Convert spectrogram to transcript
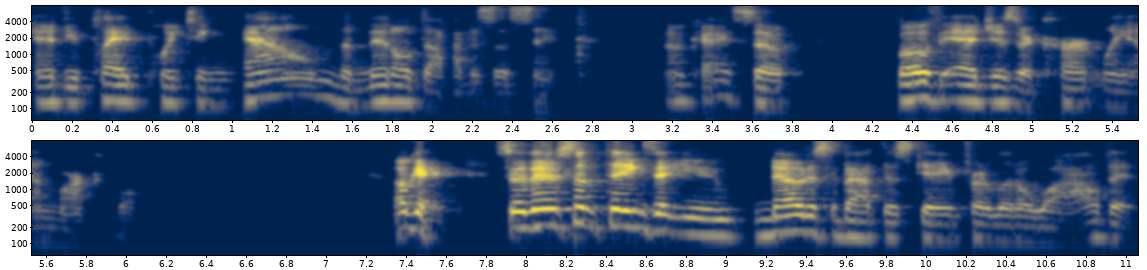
And if you play it pointing down, the middle dot is a sink. Okay, so both edges are currently unmarkable. Okay, so there's some things that you notice about this game for a little while that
